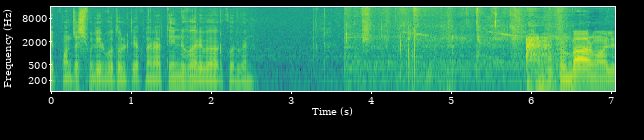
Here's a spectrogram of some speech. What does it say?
এই পঞ্চাশ মিলির বোতলটি আপনারা তিন ডুবারে ব্যবহার করবেন। বাবার মোবাইলে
